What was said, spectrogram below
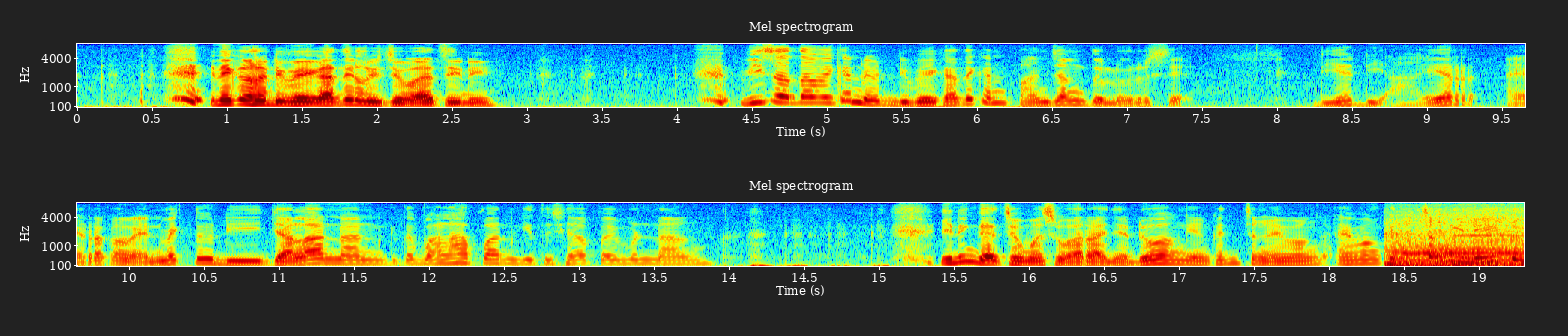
Ini kalau di BKT lucu banget sih ini. Bisa tapi kan di BKT kan panjang tuh lurus ya. Dia di air aerox sama nmax tuh di jalanan. Kita balapan gitu siapa yang menang? Ini nggak cuma suaranya doang yang kenceng emang emang kenceng ini itu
